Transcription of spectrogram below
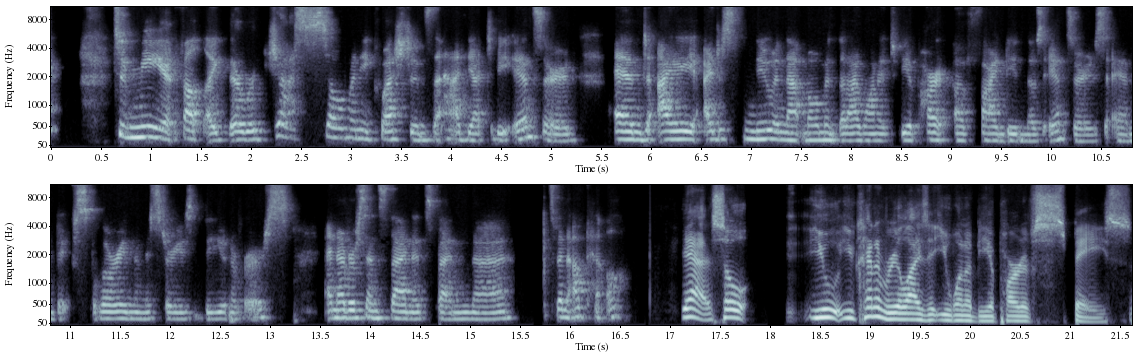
to me, it felt like there were just so many questions that had yet to be answered. And I, I just knew in that moment that I wanted to be a part of finding those answers and exploring the mysteries of the universe and ever since then it's been uh, it's been uphill. Yeah so you you kind of realize that you want to be a part of space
